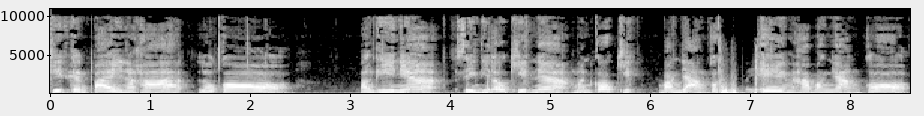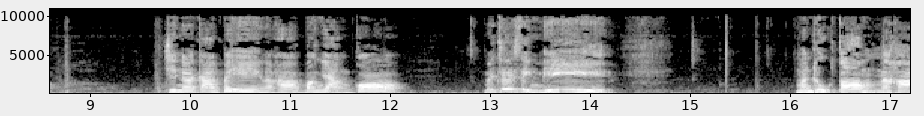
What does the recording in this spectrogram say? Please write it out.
คิดกันไปนะคะ แล้วก็บางทีเนี่ยสิ่งที่เราคิดเนี่ยมันก็คิดบางอย่างก็คิดไปเองนะคะ บางอย่างก็จินตนาการไปเองนะคะ บางอย่างก็ไม่ใช่สิ่งที่ มันถูกต้องนะคะ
